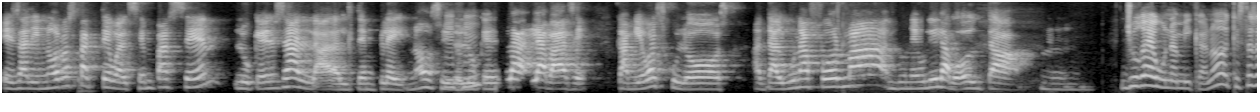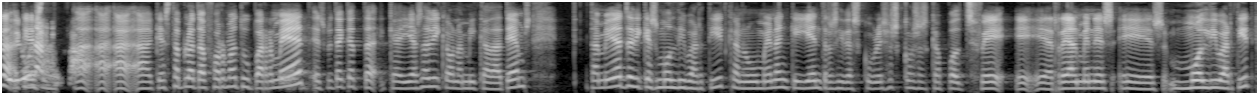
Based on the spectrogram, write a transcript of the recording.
És a dir, no respecteu al 100% el que és el, el template, no? O sigui, Mhm. el que és la, la base. Canvieu els colors, d'alguna forma doneu-li la volta. Mm. Jugueu una mica, no? Una aquest, mica. a, a, a, aquesta plataforma t'ho permet, és veritat que, que hi has de dedicar una mica de temps, també haig de dir que és molt divertit, que en el moment en què hi entres i descobreixes coses que pots fer, eh, eh, realment és, és molt divertit,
